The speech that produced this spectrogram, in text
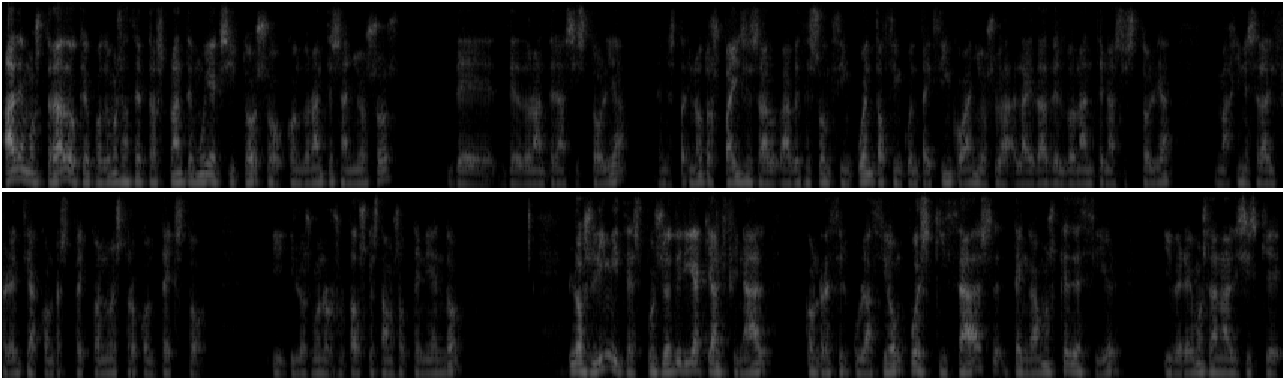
Ha demostrado que podemos hacer trasplante muy exitoso con donantes añosos de, donante en asistolia. En, otros países a, veces son 50 o 55 años la, edad del donante en asistolia. Imagínese la diferencia con respecto a nuestro contexto y, los buenos resultados que estamos obteniendo. Los límites, pues yo diría que al final con recirculación, pues quizás tengamos que decir, y veremos el análisis que,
